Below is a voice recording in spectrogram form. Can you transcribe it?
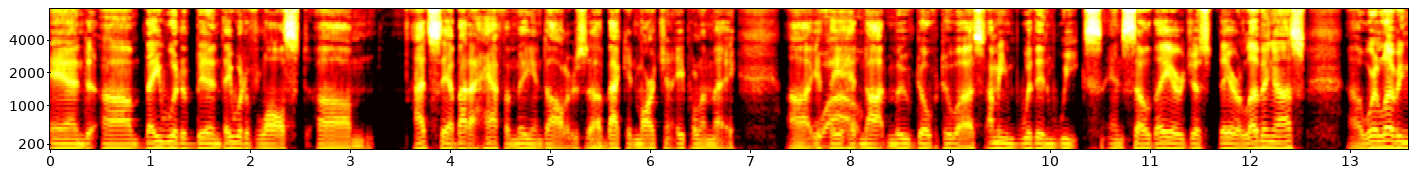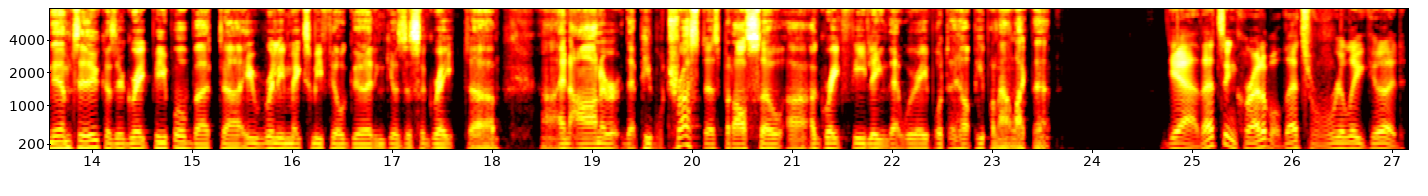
and um, they would have been they would have lost um, i'd say about a half a million dollars uh, back in march and april and may uh, if wow. they had not moved over to us. I mean, within weeks. And so they are just, they are loving us. Uh, we're loving them too because they're great people, but uh, it really makes me feel good and gives us a great, uh, uh, an honor that people trust us, but also uh, a great feeling that we're able to help people out like that. Yeah, that's incredible. That's really good.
